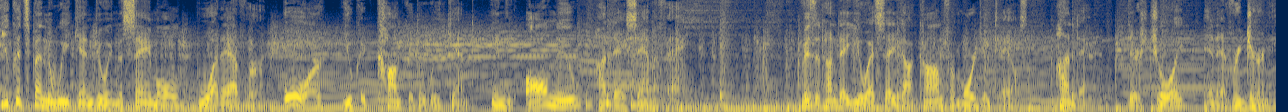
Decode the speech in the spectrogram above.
You could spend the weekend doing the same old whatever, or you could conquer the weekend in the all-new Hyundai Santa Fe. Visit HyundaiUSA.com for more details. Hyundai, there's joy in every journey.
